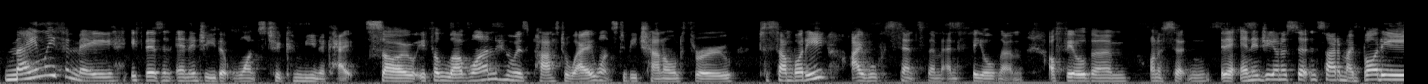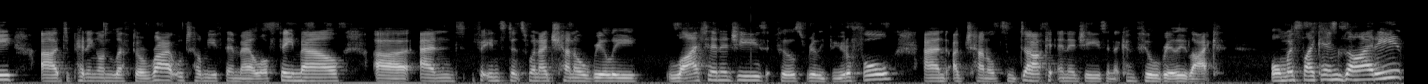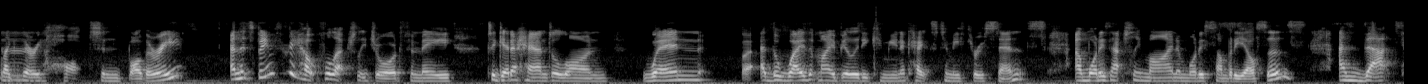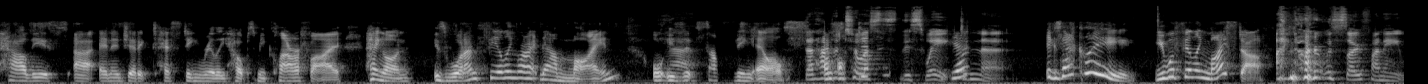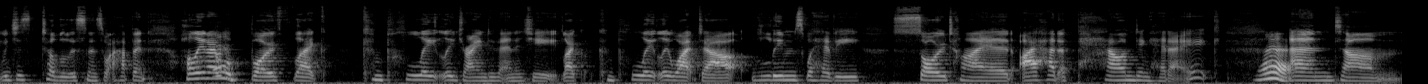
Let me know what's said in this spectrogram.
mainly for me if there's an energy that wants to communicate. So if a loved one who has passed away wants to be channeled through to somebody i will sense them and feel them. I'll feel them on a certain their energy on a certain side of my body uh, depending on left or right will tell me if they're male or female. Uh, and for instance when i channel really light energies it feels really beautiful. And i've channeled some darker energies and it can feel really like almost like anxiety, like very hot and bothery. And it's been very helpful, actually, Jord, for me to get a handle on when uh, the way that my ability communicates to me through sense and what is actually mine and what is somebody else's. And that's how this uh, energetic testing really helps me clarify hang on, is what I'm feeling right now mine or is it something else? That happened to us this week, Yeah. didn't it? Exactly. You were feeling my stuff. I know it was so funny. We just tell the listeners what happened. Hollie and I were both like completely drained of energy, like completely wiped out. Limbs were heavy, so tired. I had a pounding headache, Yeah. and um,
